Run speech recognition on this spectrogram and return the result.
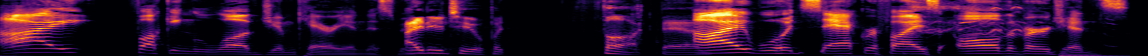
I fucking love Jim Carrey in this movie. I do too, but fuck, man. I would sacrifice all the virgins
